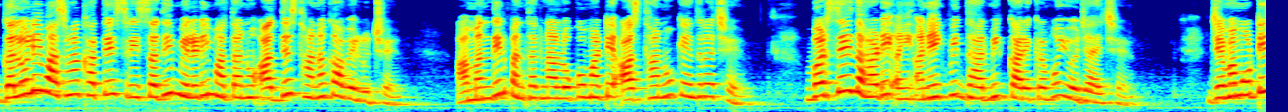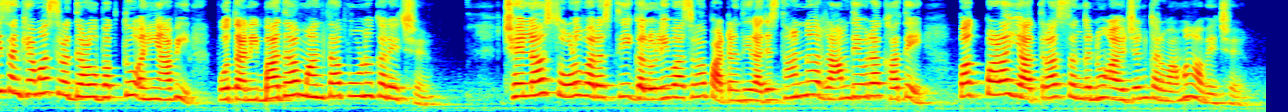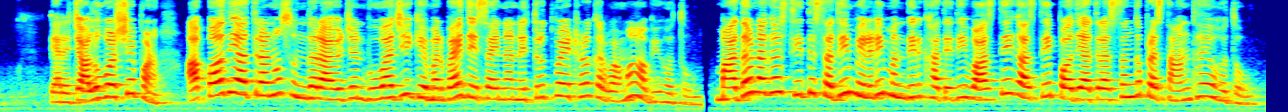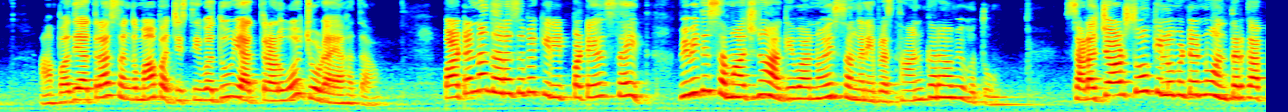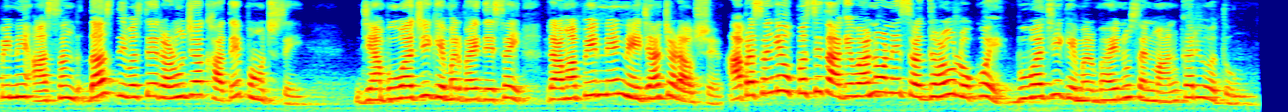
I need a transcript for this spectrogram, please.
ગલોલી વાસણા ખાતે શ્રી સધી મેલડી માતાનું આદ્ય સ્થાનક આવેલું છે. આ મંદિર પંથકના લોકો માટે આસ્થાનું કેન્દ્ર છે. વર્ષે દહાડે અહીં અનેકવિધ ધાર્મિક કાર્યક્રમો યોજાય છે. જેમાં મોટી સંખ્યામાં શ્રદ્ધાળુ ભક્તો અહીં આવી પોતાની બાધા માનતા પૂર્ણ કરે છે. છેલ્લા સોળ વર્ષથી ગલોલી વાસણા પાટણથી રાજસ્થાનના રામદેવરા ખાતે પગપાળા યાત્રા સંઘનું આયોજન કરવામાં આવે છે. ત્યારે ચાલુ વર્ષે પણ આ પદયાત્રાનું સુંદર આયોજન ભુવાજી ઘેમરભાઈ દેસાઈના નેતૃત્વ હેઠળ કરવામાં આવ્યું હતું. માધવનગર સ્થિત સધી મેલડી મંદિર ખાતેથી વાસ્તે ગાસ્તે પદયાત્રા સંઘ પ્રસ્થાન થયો હતો. આ પદયાત્રા સંઘમાં પચીસથી વધુ યાત્રાળુઓ જોડાયા હતા. પાટણના ધારાસભ્ય કિરીટ પટેલ સહિત વિવિધ સમાજના આગેવાનોએ સંઘને પ્રસ્થાન કરાવ્યું હતું. સાડા ચારસો કિલોમીટરનું અંતર કાપીને આ સંઘ દસ દિવસે રણુજા ખાતે પહોંચશે. જ્યાં ભુવાજી ઘેમરભાઈ દેસાઈ રામાપીરને નેજા ચડાવશે. આ પ્રસંગે ઉપસ્થિત આગેવાનો અને શ્રદ્ધાળુ લોકોએ ભુવાજી ઘેમરભાઈનું સન્માન કર્યું હતું.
